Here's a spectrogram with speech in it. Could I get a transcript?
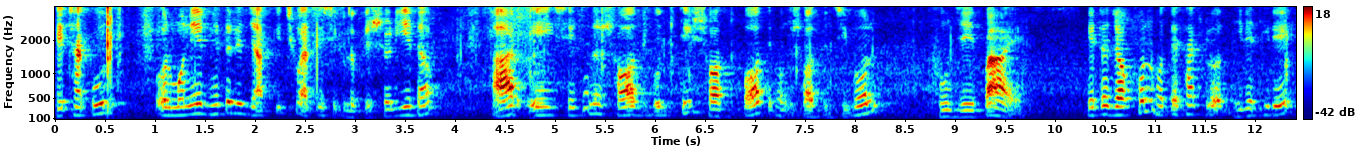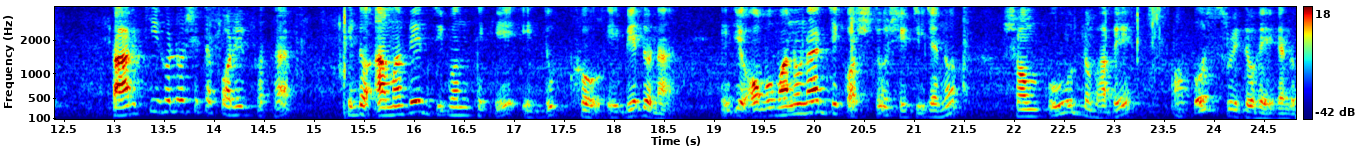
হে ঠাকুর, ওর মনের ভেতরে যা কিছু আছে সেগুলোকে সরিয়ে দাও। আর এই সে যেন সৎ বুদ্ধি, সৎ পথ এবং সৎ জীবন খুঁজে পায়। এটা যখন হতে থাকল, ধীরে ধীরে তার কি হলো সেটা পরের কথা। কিন্তু আমাদের জীবন থেকে এই দুঃখ, এই বেদনা, এই যে অবমাননার যে কষ্ট, সেটি যেন সম্পূর্ণভাবে অপসৃত হয়ে গেল।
